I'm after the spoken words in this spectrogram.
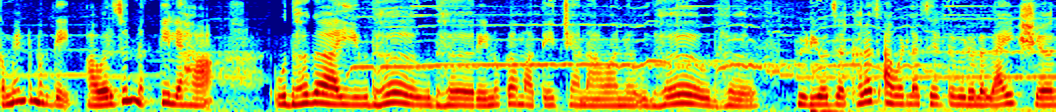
कमेंटमध्ये आवर्जून नक्की लिहा. उध ग आई उध उध रेणुका मातेच्या नावानं उध उध. व्हिडिओ जर खरंच आवडला असेल तर व्हिडिओला लाईक शेअर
